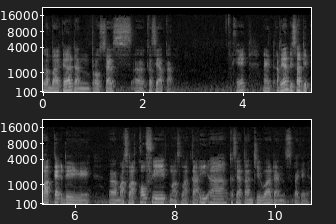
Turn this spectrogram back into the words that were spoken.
lembaga dan proses uh, kesehatan. Oke, okay. nah artinya bisa dipakai di uh, masalah COVID, masalah KIA, kesehatan jiwa dan sebagainya.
